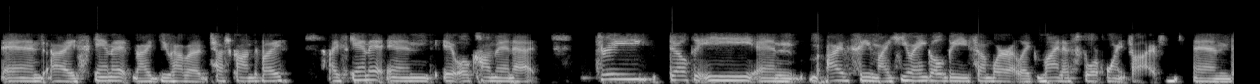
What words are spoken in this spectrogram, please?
and I scan it. I do have a Techkon device. I scan it and it will come in at three delta E, and I've seen my hue angle be somewhere at like minus 4.5. And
